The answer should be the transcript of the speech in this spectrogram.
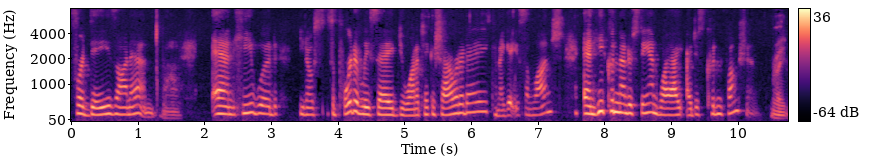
for days on end. Wow. And he would you know, supportively say, Do you want to take a shower today? Can I get you some lunch? And he couldn't understand why I, I just couldn't function. Right.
